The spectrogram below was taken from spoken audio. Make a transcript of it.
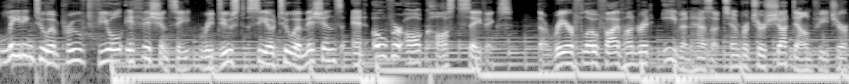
leading to improved fuel efficiency, reduced CO2 emissions, and overall cost savings. The RearFlow 500 even has a temperature shutdown feature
